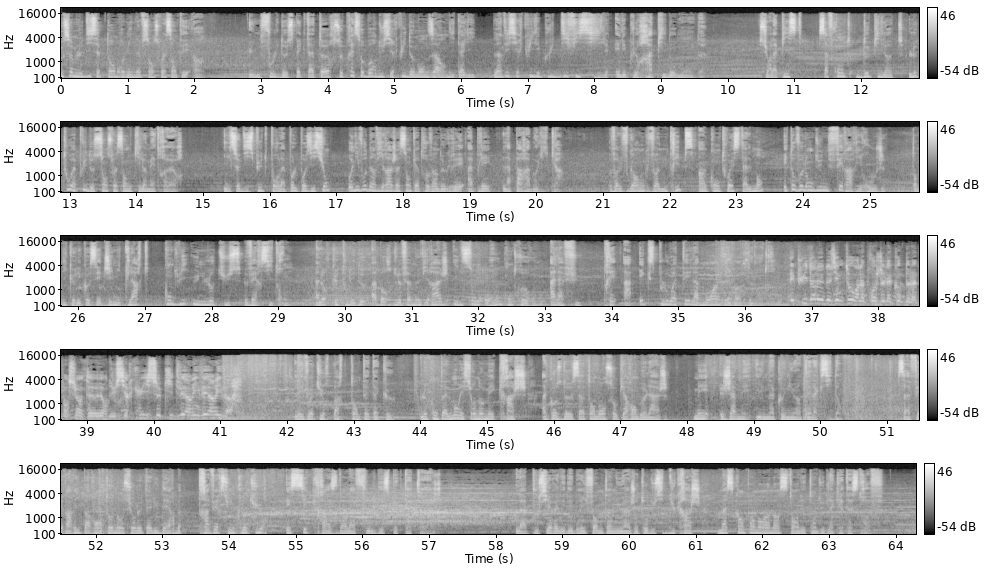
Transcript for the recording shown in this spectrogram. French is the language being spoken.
Nous sommes le 10 septembre 1961. Une foule de spectateurs se presse au bord du circuit de Monza en Italie, l'un des circuits les plus difficiles et les plus rapides au monde. Sur la piste s'affrontent deux pilotes, le tout à plus de 160 km/h. Ils se disputent pour la pole position au niveau d'un virage à 180 degrés appelé la Parabolica. Wolfgang von Trips, un comte ouest allemand, est au volant d'une Ferrari rouge, tandis que l'Écossais Jimmy Clark conduit une Lotus vert citron. Alors que tous les deux abordent le fameux virage, ils sont roue contre roue, à l'affût, prêts à exploiter la moindre erreur de l'autre. Et puis dans le deuxième tour, à l'approche de la courbe de la portion intérieure du circuit, ce qui devait arriver arriva. Les voitures partent en tête à queue. Le comte allemand est surnommé Crash à cause de sa tendance au carambolage. Mais jamais il n'a connu un tel accident. Sa Ferrari part en tonneau sur le talus d'herbe, traverse une clôture et s'écrase dans la foule des spectateurs. La poussière et les débris forment un nuage autour du site du crash, masquant pendant un instant l'étendue de la catastrophe.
